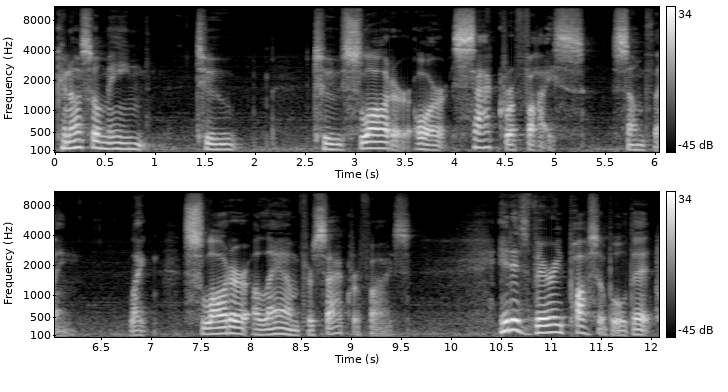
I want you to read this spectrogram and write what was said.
can also mean to, to slaughter or sacrifice something, like slaughter a lamb for sacrifice. It is very possible that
